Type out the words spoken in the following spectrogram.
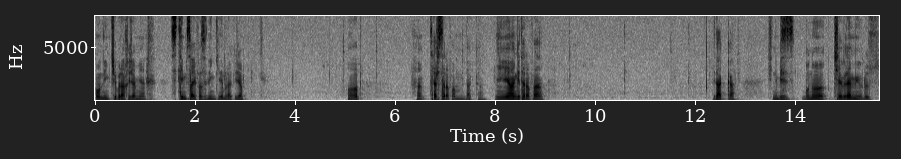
o linki bırakacağım yani. Steam sayfası linkini bırakacağım. Hop. Ha, ters tarafa mı bir dakika? İyi hangi tarafa? Bir dakika. Şimdi biz bunu çeviremiyoruz.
